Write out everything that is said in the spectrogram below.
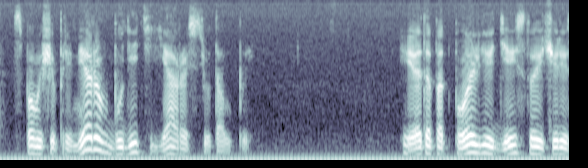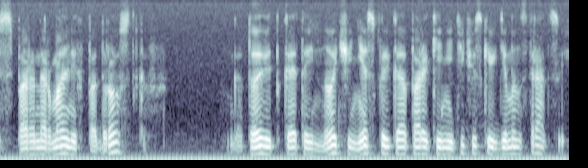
— с помощью примеров будить ярость у толпы. И это подполье, действуя через паранормальных подростков, готовит к этой ночи несколько паракинетических демонстраций.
